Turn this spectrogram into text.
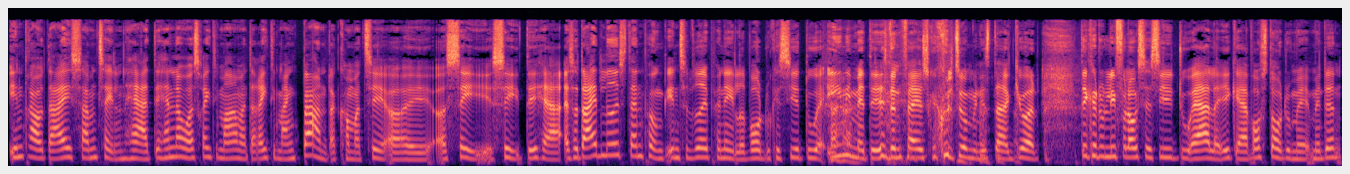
inddrage dig i samtalen her. Det handler jo også rigtig meget om, at der er rigtig mange børn, der kommer til at, øh, at se, se det her. Altså, der er et ledigt standpunkt indtil videre i panelet, hvor du kan sige, at du er enig med det, den færøske kulturminister har gjort. Det kan du lige få lov til at sige, at du er eller ikke er. Hvor står du med, med den?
